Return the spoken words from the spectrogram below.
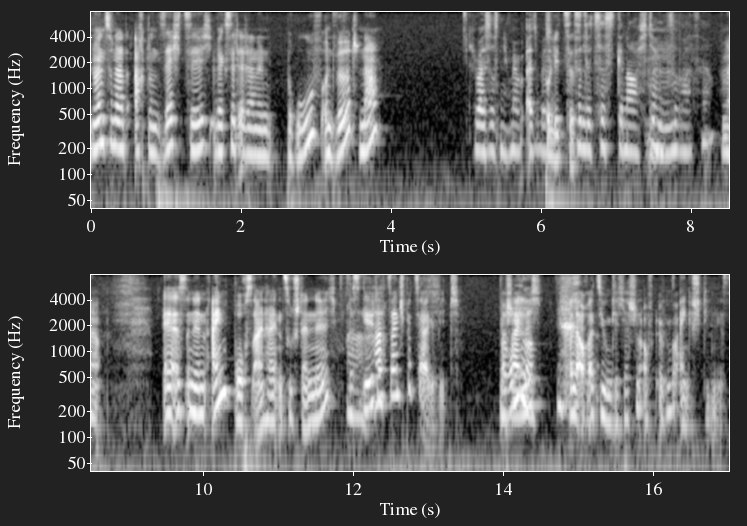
1968 wechselt er dann den Beruf und wird, na, Ich weiß es nicht mehr. Also Polizist. Polizist, genau, stimmt, Mhm. sowas, ja. ja. Er ist in den Einbruchseinheiten zuständig. Das Aha. gilt als sein Spezialgebiet. Warum Wahrscheinlich, weil er auch als Jugendlicher schon oft irgendwo eingestiegen ist.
